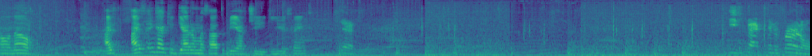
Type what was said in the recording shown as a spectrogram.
Oh no. I I think I could get him without the BFG. Do you think? Yeah. He's back from Infernal.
